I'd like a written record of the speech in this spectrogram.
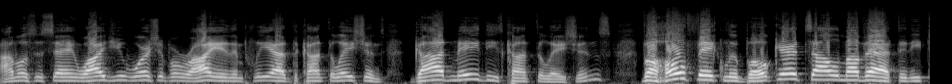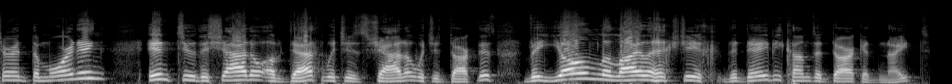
Amos is saying, Why do you worship Orion and Pleiad, the constellations? God made these constellations. Vahofek Luboker Tzal Mavet. And he turned the morning into the shadow of death, which is shadow, which is darkness. V'yom l'layla hekshich. The day becomes a dark at night.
